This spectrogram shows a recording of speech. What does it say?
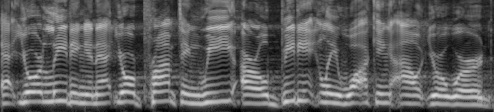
at your leading and at your prompting, we are obediently walking out your word.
